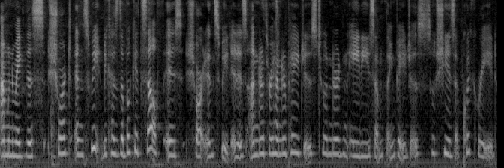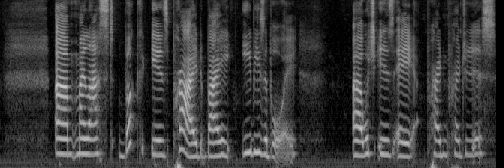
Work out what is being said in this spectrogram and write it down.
I'm gonna make this short and sweet because the book itself is short and sweet. It is under 300 pages, 280 something pages, so she is a quick read. Um, my last book is Pride by Ibi Zoboi, uh, which is a Pride and Prejudice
